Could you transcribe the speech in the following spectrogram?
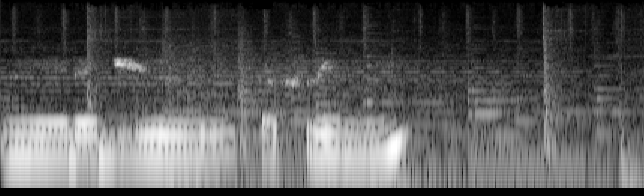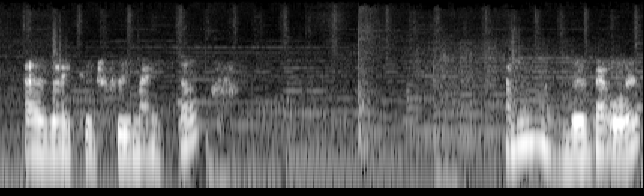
needed you to free me as I could free myself. I don't know. Does that work?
